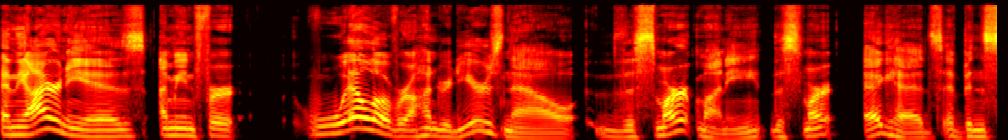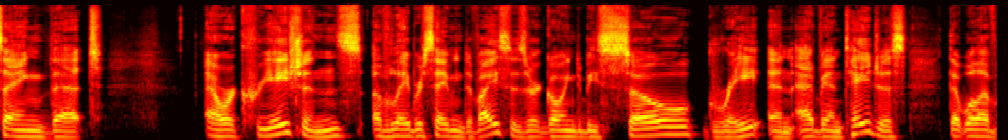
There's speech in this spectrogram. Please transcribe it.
And the irony is, I mean, for well over 100 years now, the smart money, the smart eggheads have been saying that our creations of labor saving devices are going to be so great and advantageous that we'll have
